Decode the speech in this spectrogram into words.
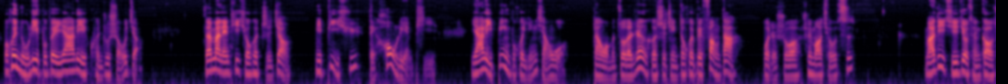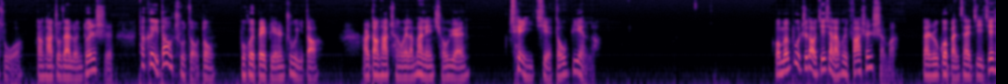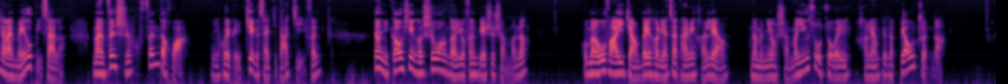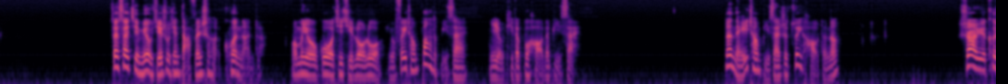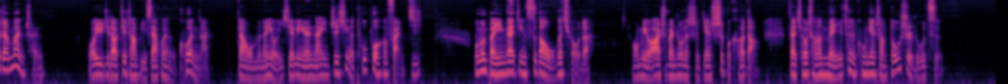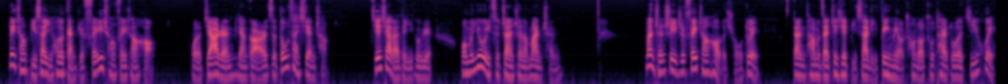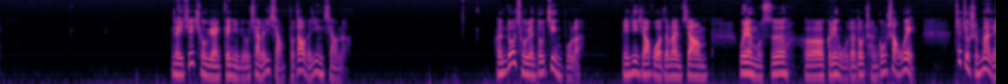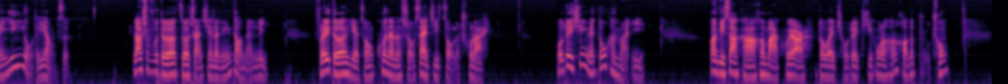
我会努力不被压力捆住手脚，在曼联踢球和执教。你必须得厚脸皮，压力并不会影响我，但我们做的任何事情都会被放大，或者说吹毛求疵。马蒂奇就曾告诉我，当他住在伦敦时，他可以到处走动，不会被别人注意到；而当他成为了曼联球员，这一切都变了。我们不知道接下来会发生什么，但如果本赛季接下来没有比赛了，满分十分的话。你会给这个赛季打几分？让你高兴和失望的又分别是什么呢？我们无法以奖杯和联赛排名衡量，那么你用什么因素作为衡量别的标准呢？在赛季没有结束前打分是很困难的。我们有过起起落落，有非常棒的比赛，也有踢得不好的比赛。那哪一场比赛是最好的呢？十二月客战曼城。我预计到这场比赛会很困难，但我们能有一些令人难以置信的突破和反击。我们本应该进四到五个球的，我们有二十分钟的时间势不可挡，在球场的每一寸空间上都是如此。那场比赛以后的感觉非常非常好，我的家人、两个儿子都在现场。接下来的一个月，我们又一次战胜了曼城。曼城是一支非常好的球队，但他们在这些比赛里并没有创造出太多的机会。哪些球员给你留下了意想不到的印象呢？很多球员都进步了，年轻小伙子们像威廉姆斯和格林伍德都成功上位，这就是曼联应有的样子。拉什福德则展现了领导能力，弗雷德也从困难的首赛季走了出来。我对新援都很满意，万比萨卡和马奎尔都为球队提供了很好的补充。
